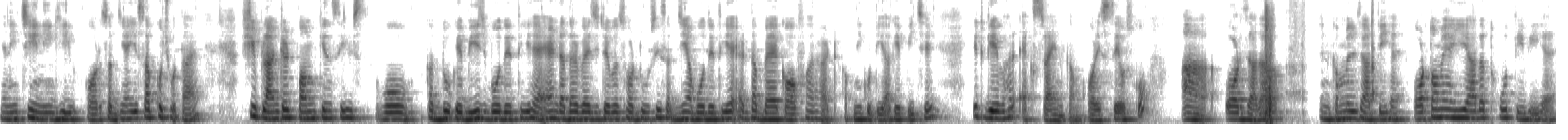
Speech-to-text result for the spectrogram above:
यानी चीनी घी और सब्ज़ियाँ ये सब कुछ होता है। शी प्लांटेड पम्पकिन सीड्स वो कद्दू के बीज बो देती है एंड अदर वेजिटेबल्स और दूसरी सब्ज़ियाँ बो देती है at the back of her hut अपनी कुटिया के पीछे। It gave her extra income और इससे उसको आ, और ज़्यादा इनकम मिल जाती है। औरतों में ये आदत होती भी है।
